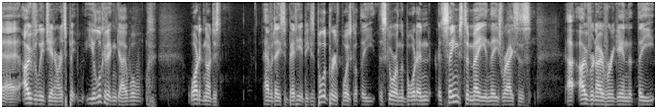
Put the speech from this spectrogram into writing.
uh, overly generous, but you look at it and go, well, why didn't I just have a decent bet here? Because Bulletproof Boy's got the, the score on the board, and it seems to me in these races uh, over and over again that the,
